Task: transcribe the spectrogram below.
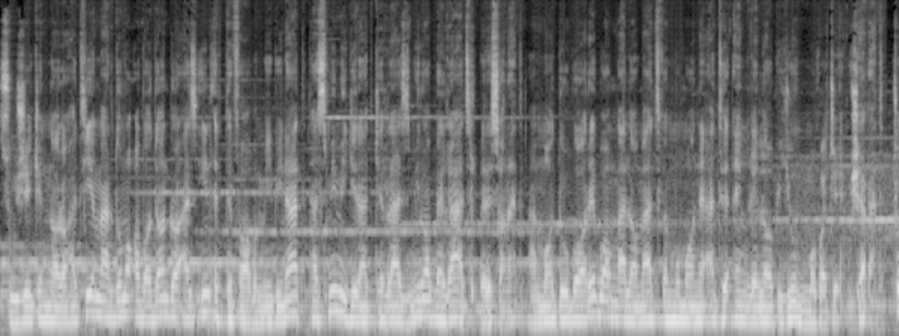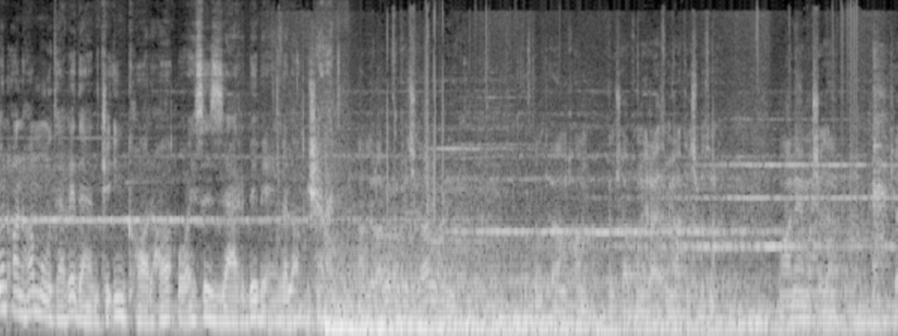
سوژه که ناراحتی مردم آبادان را از این اتفاق می بیند تصمیم می گیرد که رزمی را به قتل برساند. اما دوباره با ملامت و ممانعت انقلابیون مواجه می شود چون آنها معتقدند که این کارها باعث ضربه به انقلاب می شود گفتم که می‌خوام امشب خونه رزمی آتیش بزنم. مانع ما شدن که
